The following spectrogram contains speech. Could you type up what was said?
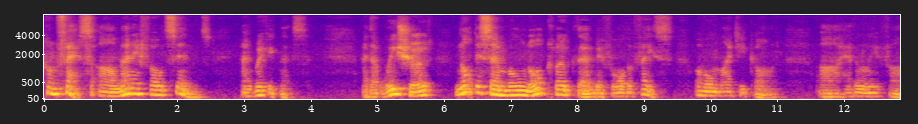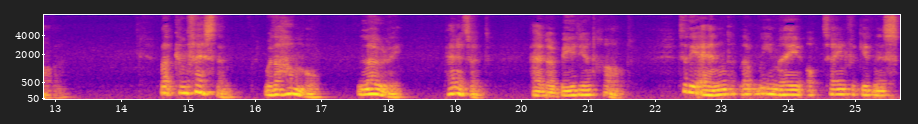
confess our manifold sins and wickedness, and that we should not dissemble nor cloak them before the face of Almighty God, our Heavenly Father, but confess them with a humble, lowly, penitent, and obedient heart, to the end that we may obtain forgiveness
